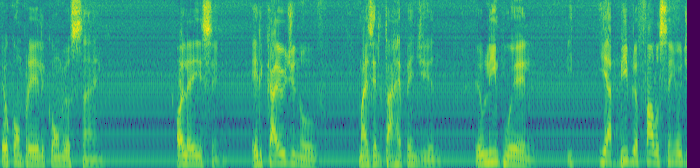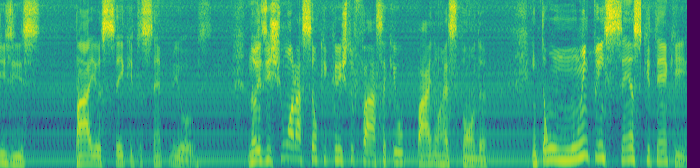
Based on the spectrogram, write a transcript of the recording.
Eu comprei ele com o meu sangue. Olha aí, Senhor. Ele caiu de novo, mas ele está arrependido. Eu limpo ele. E, e, a Bíblia fala: o Senhor diz isso. Pai, eu sei que tu sempre me ouves. Não existe uma oração que Cristo faça que o Pai não responda. Então, muito incenso que tem aqui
